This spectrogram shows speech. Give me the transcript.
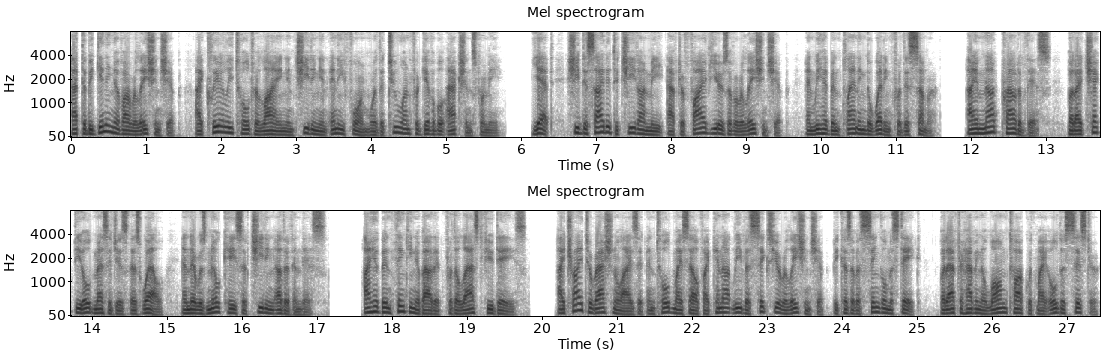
At the beginning of our relationship, I clearly told her lying and cheating in any form were the two unforgivable actions for me. Yet, she decided to cheat on me after five years of a relationship, and we had been planning the wedding for this summer. I am not proud of this, but I checked the old messages as well, and there was no case of cheating other than this. I have been thinking about it for the last few days. I tried to rationalize it and told myself I cannot leave a six-year relationship because of a single mistake, but after having a long talk with my oldest sister,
